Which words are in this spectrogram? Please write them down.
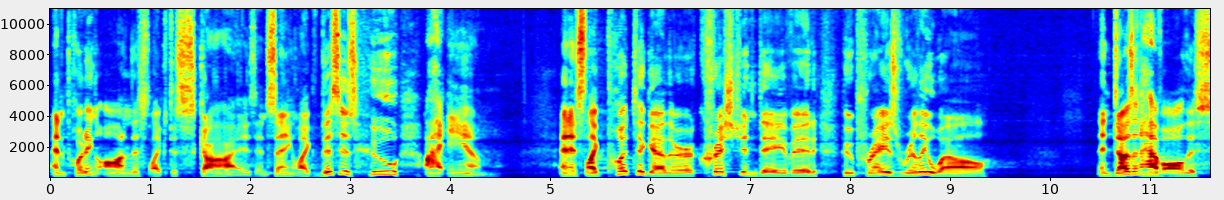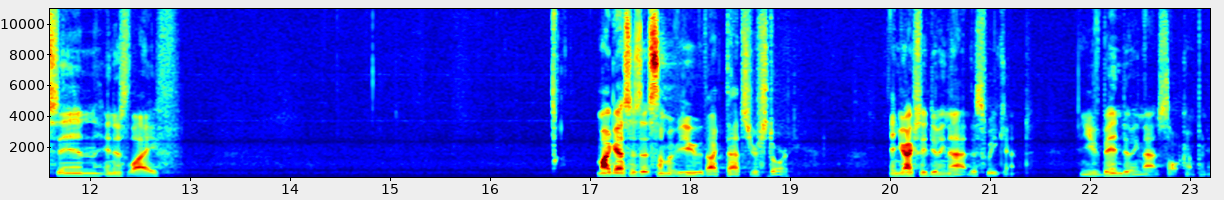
and putting on this like disguise and saying like this is who I am. And it's like put together Christian David who prays really well and doesn't have all this sin in his life. My guess is that some of you like that's your story. And you're actually doing that this weekend. And you've been doing that at Salt Company.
